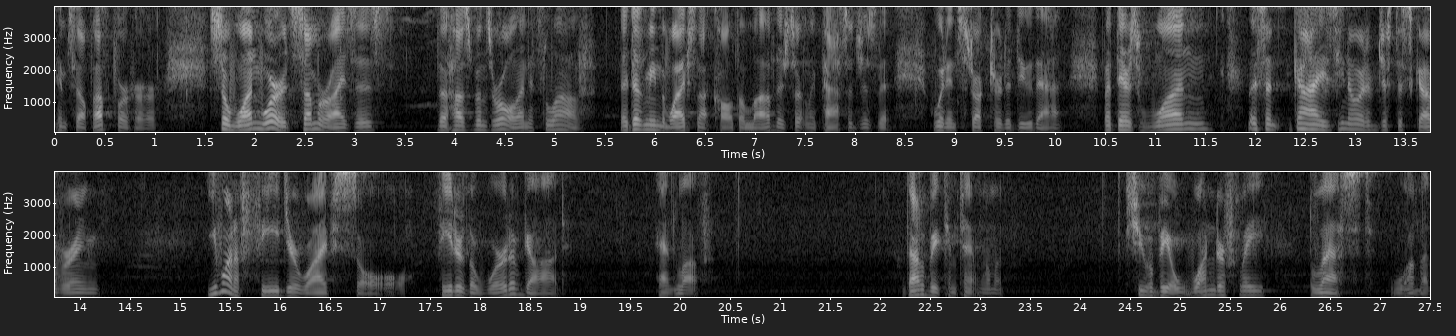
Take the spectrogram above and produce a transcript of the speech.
himself up for her. So, one word summarizes the husband's role, and it's love. That doesn't mean the wife's not called to love. There's certainly passages that would instruct her to do that. But there's one, listen, guys, you know what I'm just discovering? You want to feed your wife's soul, feed her the Word of God and love. That'll be a content woman. She will be a wonderfully blessed woman.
